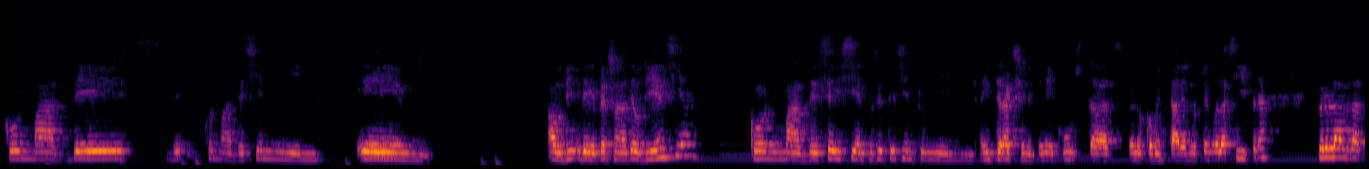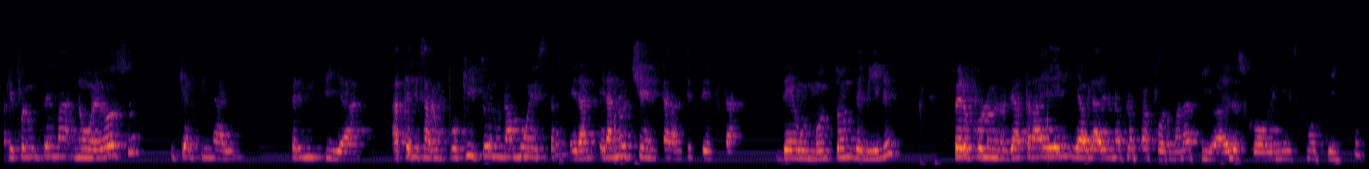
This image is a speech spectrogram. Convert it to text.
con más de, con más de 100 mil eh, de personas de audiencia, con más de 600, 700 mil interacciones de me gustas, bueno, comentarios, no tengo la cifra, pero la verdad que fue un tema novedoso y que al final permitía aterrizar un poquito en una muestra, eran, eran 80, eran 70 de un montón de miles, pero por lo menos ya traer y hablar en una plataforma nativa de los jóvenes como TikTok,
